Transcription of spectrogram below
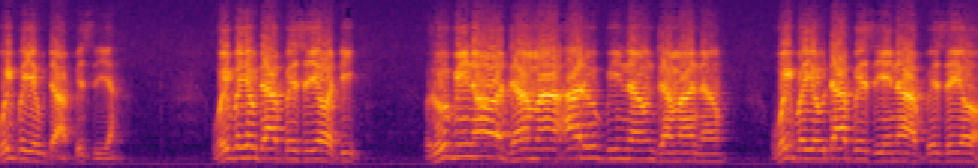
ဝိပယုတ်တပစ္စယဝိပယုတ်တပစ္စယောတိ ရူပိနောဓမ္မာအရူပိနံဓမ္မနံဝိပယုတ်တပစ္စေနပစ္စယော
